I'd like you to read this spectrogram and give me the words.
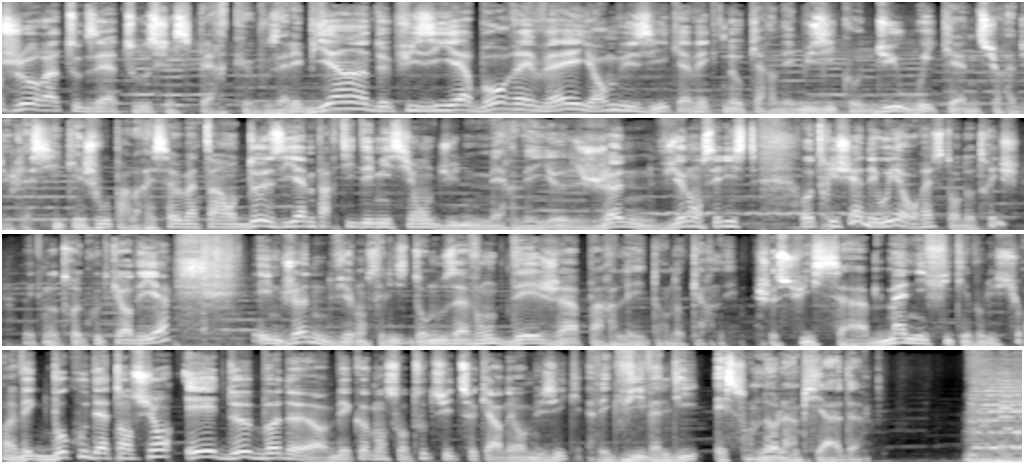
Bonjour à toutes et à tous, j'espère que vous allez bien. Depuis hier, bon réveil en musique avec nos carnets musicaux du week-end sur Radio Classique et je vous parlerai ce matin en deuxième partie d'émission d'une merveilleuse jeune violoncelliste autrichienne. Et oui, on reste en Autriche avec notre coup de cœur d'hier et une jeune violoncelliste dont nous avons déjà parlé dans nos carnets. Je suis sa magnifique évolution avec beaucoup d'attention et de bonheur. Mais commençons tout de suite ce carnet en musique avec Vivaldi et son Olympiade. La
